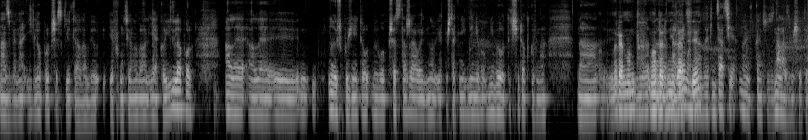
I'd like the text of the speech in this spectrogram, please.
nazwę na Iglopol. Przez kilka lat był, je funkcjonowali jako Iglopol, ale, ale y, no już później to było przestarzałe. No jakoś tak nigdy nie było, nie było tych środków na, na Remont, na- modernizację. Na remont, modernizację. No i w końcu znalazły się te,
